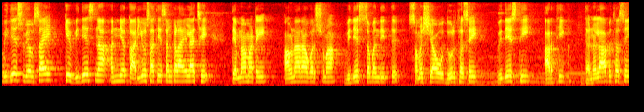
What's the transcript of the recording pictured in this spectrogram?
વિદેશ વ્યવસાય કે વિદેશના અન્ય કાર્યો સાથે સંકળાયેલા છે, તેમના માટે આવનારા વર્ષમાં વિદેશ સંબંધિત સમસ્યાઓ દૂર થશે, વિદેશથી આર્થિક ધનલાભ થશે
